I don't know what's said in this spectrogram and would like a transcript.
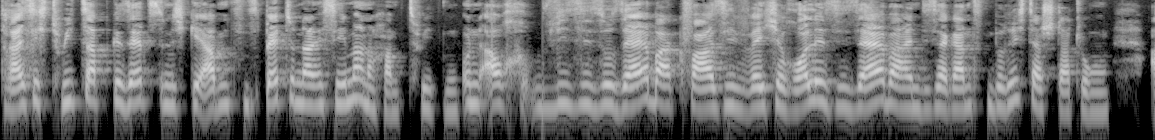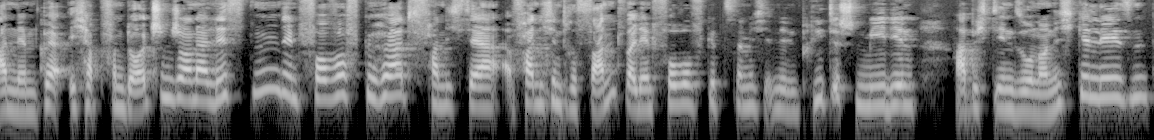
30 Tweets abgesetzt und ich gehe abends ins Bett und dann ist sie immer noch am Tweeten. Und auch wie sie so selber quasi, welche Rolle sie selber in dieser ganzen Berichterstattung annimmt. Ich habe von deutschen Journalisten den Vorwurf gehört, fand ich sehr, fand ich interessant, weil den Vorwurf gibt's nämlich in den britischen Medien, habe ich den so noch nicht gelesen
